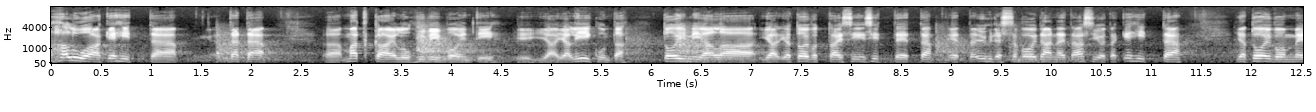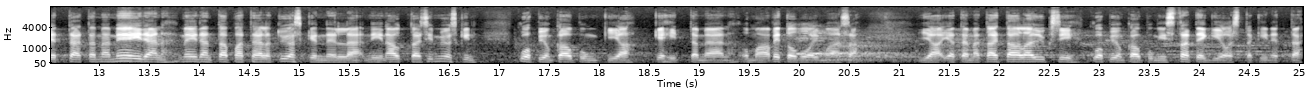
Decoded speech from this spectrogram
haluaa kehittää tätä matkailu, hyvinvointi ja, ja liikunta toimialaa ja, ja toivottaisiin sitten, että, että yhdessä voidaan näitä asioita kehittää ja toivomme, että tämä meidän, meidän tapa täällä työskennellä niin auttaisi myöskin Kuopion kaupunkia kehittämään omaa vetovoimaansa. Ja, ja tämä taitaa olla yksi Kuopion kaupungin strategioistakin, että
